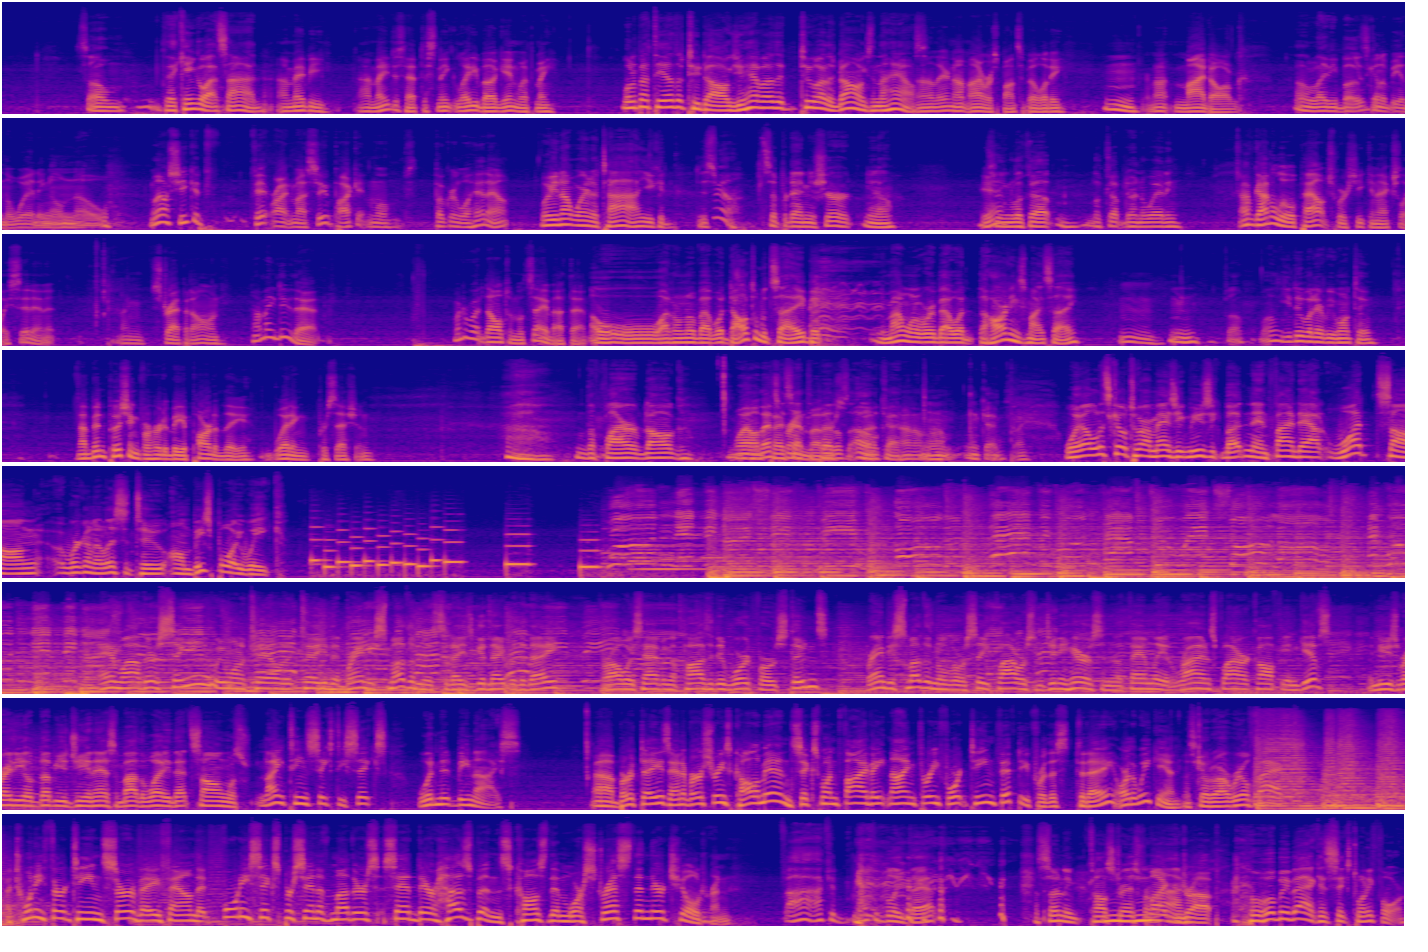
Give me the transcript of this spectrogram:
So they can't go outside. I maybe I may just have to sneak Ladybug in with me. What about the other two dogs? You have other two other dogs in the house. Uh, they're not my responsibility. Hmm. They're not my dog. Oh, Ladybug's going to be in the wedding. Oh no. Well, she could fit right in my suit pocket, and we'll poke her little head out. Well, you're not wearing a tie. You could just Yeah. slip her down your shirt. You know. Yeah. So you can look up, look up during the wedding. I've got a little pouch where she can actually sit in it. I can strap it on. I may do that. Wonder what Dalton would say about that. Oh, I don't know about what Dalton would say, but you might want to worry about what the Hardings might say. Hmm. Mm. So, well, you do whatever you want to. I've been pushing for her to be a part of the wedding procession. The flyer dog. Well, that's pass grandmother's. Oh, okay. I don't know. Um, okay. Well, let's go to our magic music button and find out what song we're going to listen to on Beach Boy Week. Wouldn't it be nice if we were older? Then we wouldn't have to wait so long. And wouldn't it be nice? And while they're singing, we want to tell tell you that Brandy Smotherman is today's good neighbor today for always having a positive word for her students. Brandy Smotherman will receive flowers from Jenny Harrison and the family at Ryan's Flower Coffee and Gifts and News Radio WGNS. And by the way, that song was 1966. Wouldn't it be nice? Uh, birthdays, anniversaries, call them in 615 893 1450 for this today or the weekend. Let's go to our real fact. A 2013 survey found that 46% of mothers said their husbands caused them more stress than their children. Ah, I could I could believe that. I certainly cause stress for Mic mine. drop. We'll be back at 624.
